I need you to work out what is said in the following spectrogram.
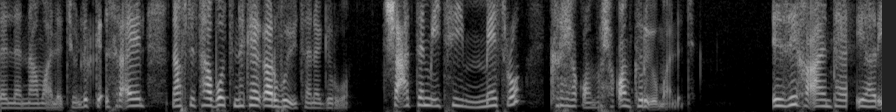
ለለና ማለት እዩ ልክ እስራኤል ናብቲ ታቦት ንከይቀርቡ እዩ ተነጊርዎም ትሽዓተ ሚእቲ ሜትሮ ክርሕቆም ርሕቆም ክርዩ ማለት እዩ እዚ ኸኣ እንታይ ያርኢ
